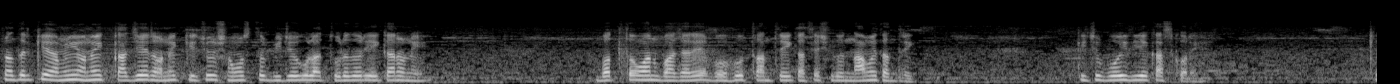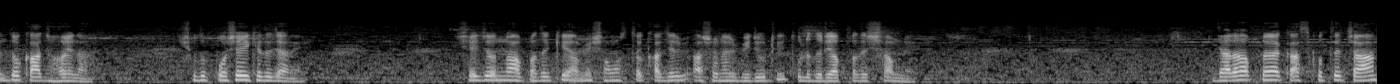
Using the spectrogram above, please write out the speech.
আপনাদেরকে আমি অনেক কাজের অনেক কিছুর সমস্ত ভিডিওগুলো তুলে ধরি এই কারণে। বর্তমান বাজারে বহু তান্ত্রিক আছে, শুধু নামে তান্ত্রিক। কিছু বই দিয়ে কাজ করে, কিন্তু কাজ হয় না। শুধু পোষেই খেতে জানে। সেই জন্য আপনাদেরকে আমি সমস্ত কাজের আসনের ভিডিওটি তুলে ধরি আপনাদের সামনে। যারা আপনারা কাজ করতে চান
